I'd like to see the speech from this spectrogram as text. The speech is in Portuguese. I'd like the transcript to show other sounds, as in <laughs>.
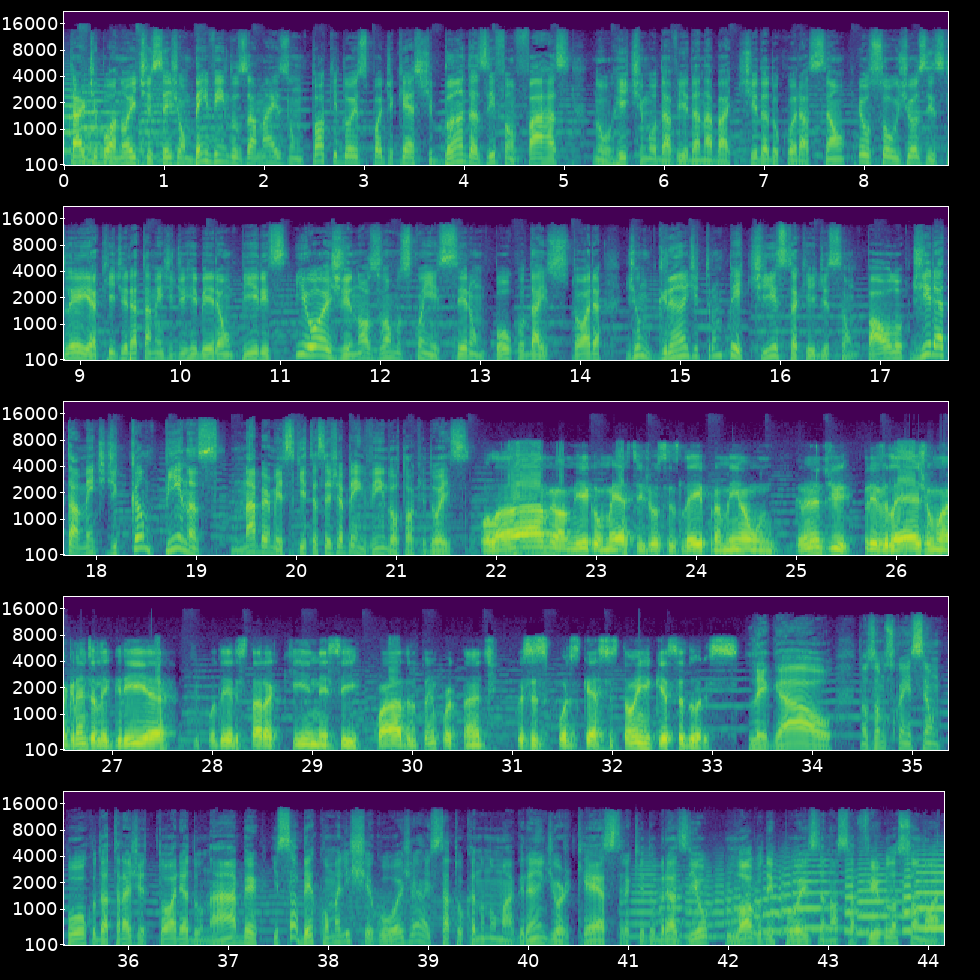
Boa tarde, boa noite, sejam bem-vindos a mais um Toque 2 Podcast Bandas e Fanfarras no ritmo da vida, na batida do coração. Eu sou o Josisley, aqui diretamente de Ribeirão Pires, e hoje nós vamos conhecer um pouco da história de um grande trompetista aqui de São Paulo, diretamente de Campinas, Naber Mesquita. Seja bem-vindo ao Toque 2. Olá, meu amigo mestre Josisley, para mim é um grande privilégio, uma grande alegria de poder estar aqui nesse quadro tão importante com esses podcasts tão enriquecedores. Legal! Nós vamos conhecer um pouco da trajetória do Naber e saber como ele chegou hoje a estar tocando numa grande orquestra aqui do Brasil, logo depois da nossa vírgula sonora.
